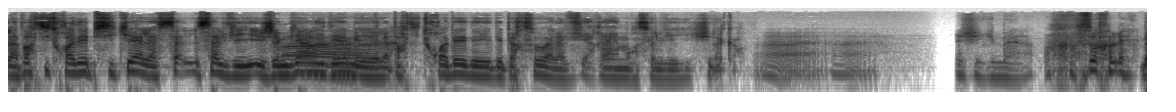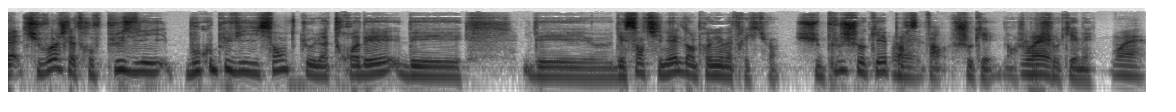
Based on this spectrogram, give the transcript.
La partie 3D psyché, elle a sale, sale vieilli. J'aime bien l'idée, mais la partie 3D des, des persos, elle a vraiment sale vieilli. Je suis d'accord. Ouais, ouais. J'ai du mal. hein, Bah, tu vois, je la trouve plus vieilli- beaucoup plus vieillissante que la 3D des, des, euh, des sentinelles dans le premier Matrix, tu vois. Je suis plus choqué par. Enfin, choqué. Non, je suis pas choqué, mais. Ouais.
